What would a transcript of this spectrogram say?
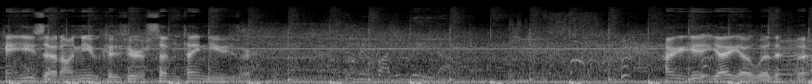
can't use that on you because you're a 17 user. I could get yo-yo with it, but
